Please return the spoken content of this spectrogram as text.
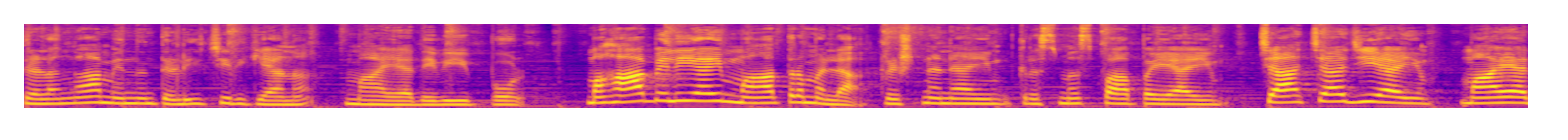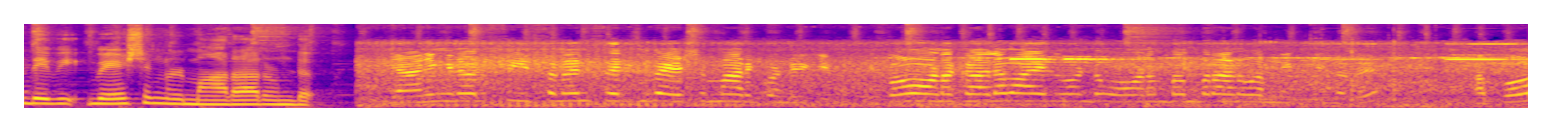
തിളങ്ങാമെന്ന് തെളിയിച്ചിരിക്കുകയാണ് മായാദേവി ഇപ്പോൾ. മഹാബലിയായി മാത്രമല്ല കൃഷ്ണനായും ക്രിസ്മസ് പാപ്പയായും ചാച്ചാജിയായും മായാദേവി വേഷങ്ങൾ മാറാറുണ്ട്. സീസൺ അനുസരിച്ച് വേഷം മാറിക്കൊണ്ടിരിക്കും. ഇപ്പോൾ ഓണക്കാലം ആയതുകൊണ്ട് ഓണം ബമ്പറാണ് വന്നിരിക്കുന്നത്. അപ്പോൾ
